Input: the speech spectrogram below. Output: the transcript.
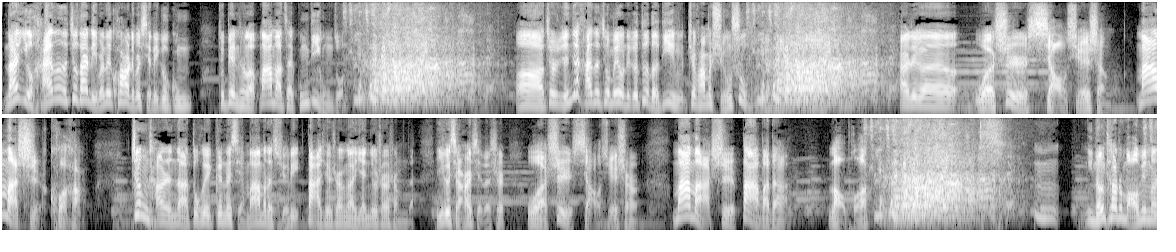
那有孩子的，就在里边那括号里边写了一个工，就变成了妈妈在工地工作。啊，就是人家孩子就没有这个嘚嘚地这方面使用束缚，你看没有？还有这个，我是小学生，妈妈是括号，正常人呢都会跟着写妈妈的学历，大学生啊、研究生什么的。一个小孩写的是我是小学生。妈妈是爸爸的老婆，嗯，你能挑出毛病吗？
